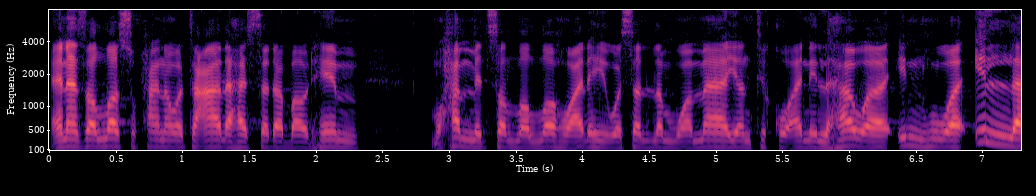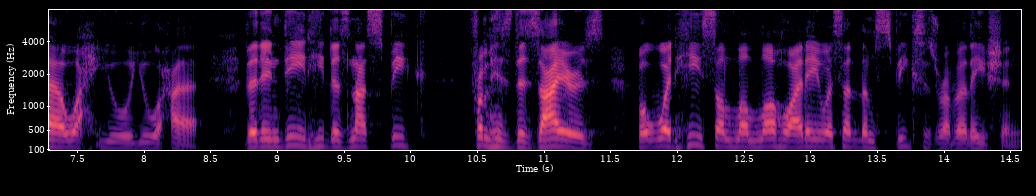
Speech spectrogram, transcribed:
And as Allah subhanahu wa ta'ala has said about him, Muhammad sallallahu alayhi wa sallam, وَمَا يَنْتِقُ عَنِ الْهَوَىٰ إِنْ هُوَ إِلَّا وَحْيُ يُوحَىٰ That indeed he does not speak from his desires, but what he sallallahu alayhi wa sallam speaks is revelation.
